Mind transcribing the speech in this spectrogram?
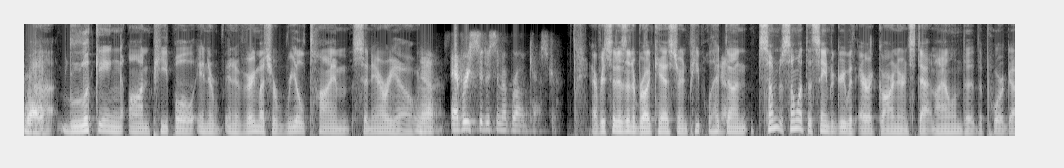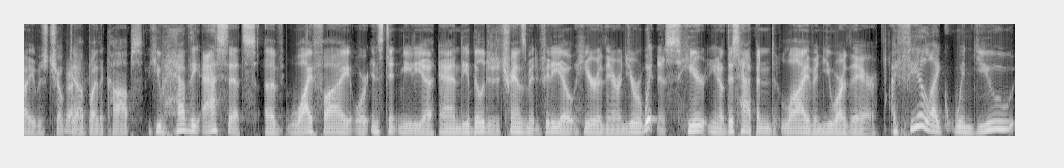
Right. uh, looking on people in a in a very much a real time scenario. Yeah. Every citizen a broadcaster. Every citizen a broadcaster, and people had done some somewhat the same degree with Eric Garner in Staten Island, the, the poor guy who was choked Right. out by the cops. You have the assets of Wi-Fi or instant media and the ability to transmit video here and there, and you're a witness. Here, you know, this happened live, and you are there. I feel like when you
